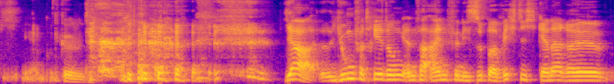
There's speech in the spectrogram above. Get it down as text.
gut. ja, Jugendvertretung in Vereinen finde ich super wichtig. Generell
